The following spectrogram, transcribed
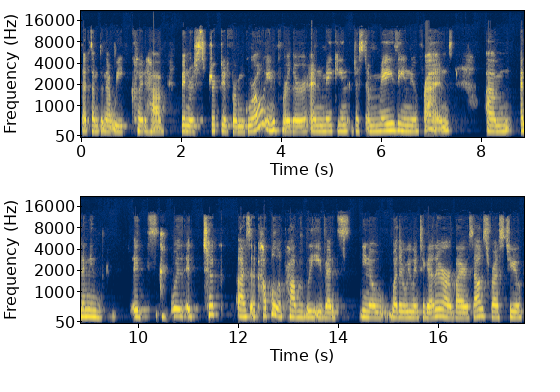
That's something that we could have been restricted from growing further and making just amazing new friends. Um, and I mean, it was it took us a couple of probably events, you know, whether we went together or by ourselves, for us to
